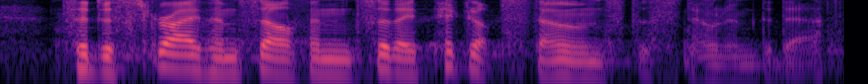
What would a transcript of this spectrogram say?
to describe himself, and so they pick up stones to stone him to death.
